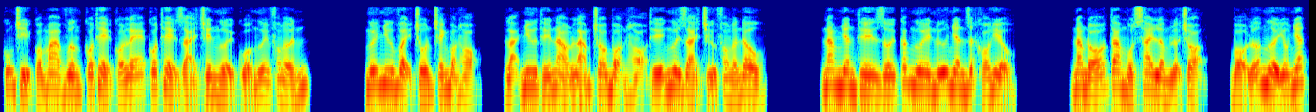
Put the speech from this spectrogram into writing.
cũng chỉ có Ma Vương có thể có lẽ có thể giải trên người của ngươi phong ấn. Ngươi như vậy trốn tránh bọn họ, lại như thế nào làm cho bọn họ thế ngươi giải trừ phong ấn đâu? Nam nhân thế giới các ngươi nữ nhân rất khó hiểu. Năm đó ta một sai lầm lựa chọn, bỏ lỡ người yêu nhất,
